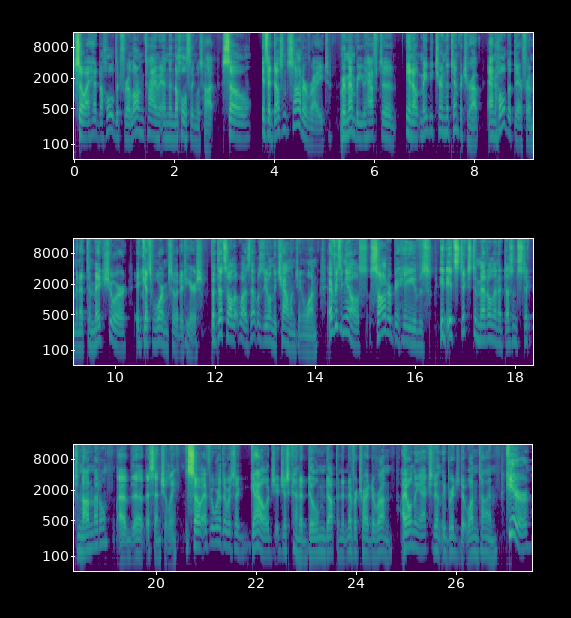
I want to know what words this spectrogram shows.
so I had to hold it for a long time, and then the whole thing was hot. So if it doesn't solder right, remember you have to, you know, maybe turn the temperature up and hold it there for a minute to make sure it gets warm so it adheres. But that's all it was. That was the only challenging one. Everything else, solder behaves, it, it sticks to metal and it doesn't stick to non-metal, uh, uh, essentially. So everywhere there was a gouge, it just kind of domed up and it never tried to run. I only accidentally bridged it one time. Here,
